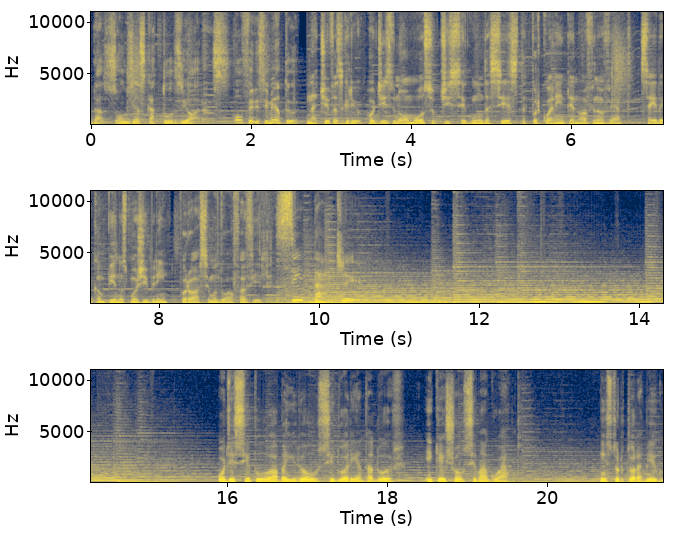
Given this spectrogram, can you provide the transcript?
das 11 às 14 horas. Oferecimento: Nativas Grill. Rodízio no almoço de segunda a sexta por R$ 49,90. Saída Campinas Mojibrim, próximo do Alphaville. Cidade. O discípulo abeirou-se do orientador e queixou-se magoado. Instrutor amigo,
